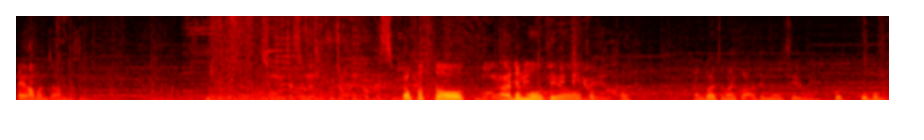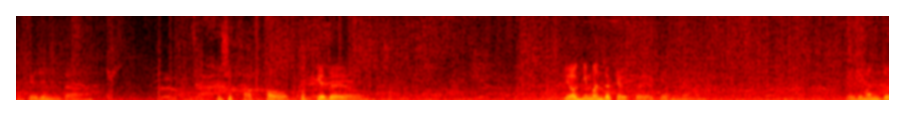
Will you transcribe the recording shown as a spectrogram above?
내가 먼저 같습니다. 서포터 아덴 모으세요 서포터 딴거 하지 말고 아덴 모으세요. 곧 또 몸통 깨집니다. 94%곧 깨져요. 여기 먼저 깰 거예요 깨지면. 여기 먼저.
